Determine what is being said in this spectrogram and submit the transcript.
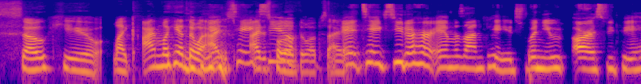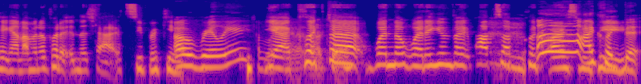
so cute. Like I'm looking at the web. I just, I just pulled you- up the website. It takes you to her Amazon page when you RSVP. Hang on, I'm gonna put it in the chat. It's super cute. oh really? Yeah, looking at it click now, too. the when the wedding invite pops up. Click Oh, RSVP. I clicked it.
